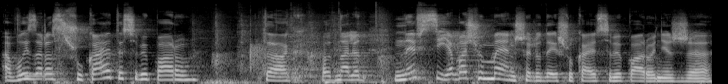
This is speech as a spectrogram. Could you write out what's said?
а ви зараз шукаєте собі пару? Так, одна люд... Не всі. Я бачу, менше людей шукають собі пару, ніж е,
